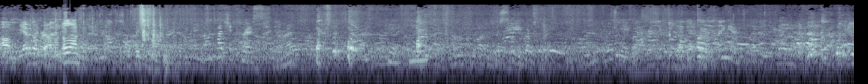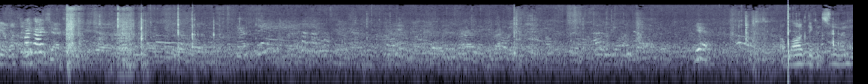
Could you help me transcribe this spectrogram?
Um, we have it over at Hold on. Don't touch it, Chris. A log they can swim in. Eight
